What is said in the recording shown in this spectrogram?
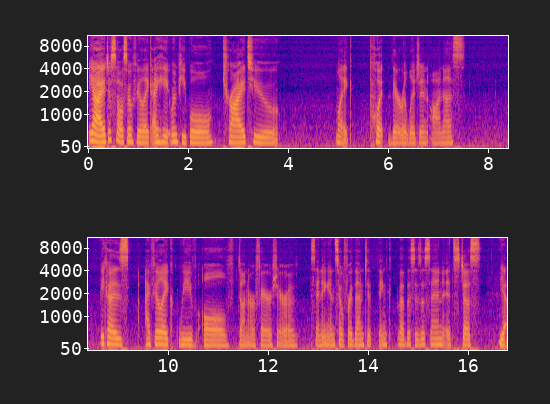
Yeah, I just also feel like I hate when people try to like put their religion on us because I feel like we've all done our fair share of sinning and so for them to think that this is a sin, it's just Yeah,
